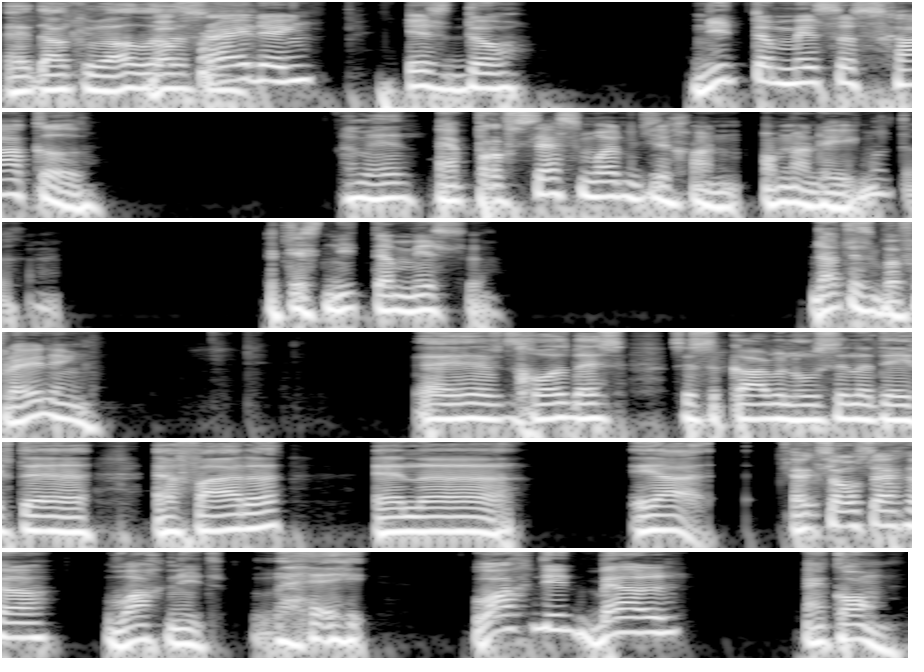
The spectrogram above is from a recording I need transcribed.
Hey, dank u wel. eh, Bevrijding is de niet te missen schakel. Amen. En proces moet je gaan om naar de hemel te gaan. Het is niet te missen. Dat is bevrijding. Je heeft het gehoord bij zuster Carmen hoe ze het heeft eh, ervaren. En eh, ja, Ik zou zeggen, wacht niet. nee. Wacht niet, bel en kom.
